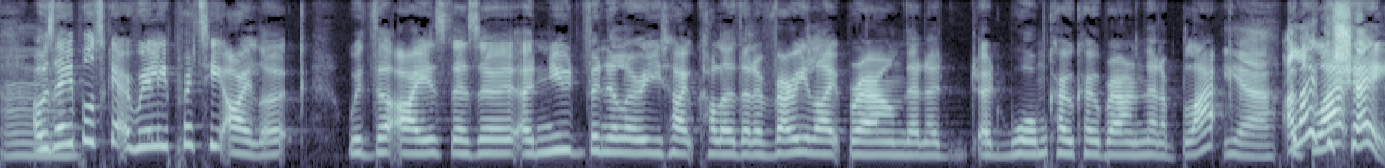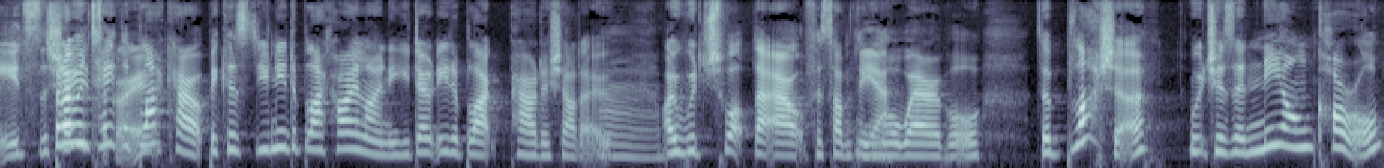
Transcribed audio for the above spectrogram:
I Mm. was able to get a really pretty eye look. With the eyes, there's a, a nude vanilla type color, then a very light brown, then a, a warm cocoa brown, and then a black. Yeah, The I like black- the shades. The but I would take the black out because you need a black eyeliner. You don't need a black powder shadow. I would swap that out for something Mm. Yeah. more wearable. The blusher, which is a neon coral,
